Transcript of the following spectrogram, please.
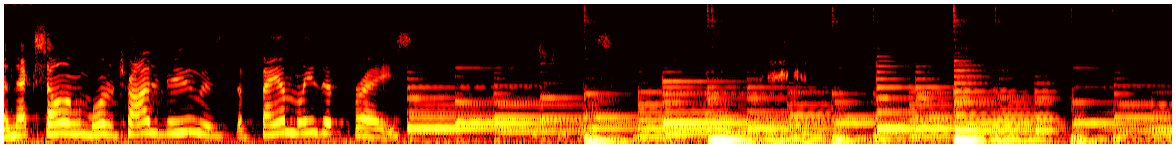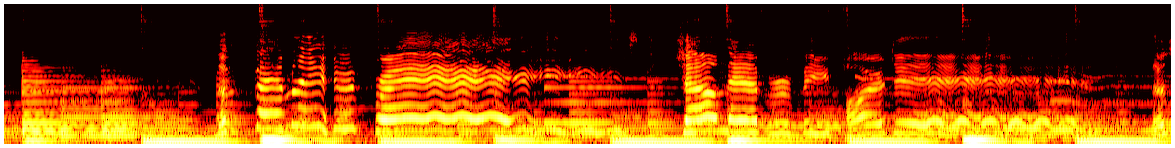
Next song I'm going to try to do is The Family That Prays. Yes, Jesus. The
